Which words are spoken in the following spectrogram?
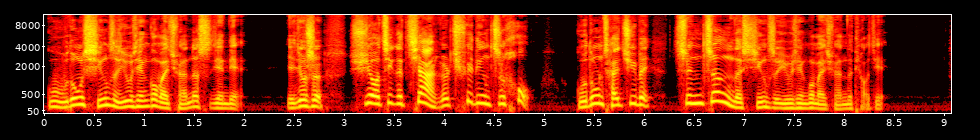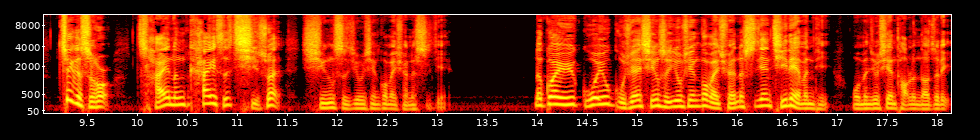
股东行使优先购买权的时间点，也就是需要这个价格确定之后，股东才具备真正的行使优先购买权的条件，这个时候才能开始起算行使优先购买权的时间。那关于国有股权行使优先购买权的时间起点问题，我们就先讨论到这里。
